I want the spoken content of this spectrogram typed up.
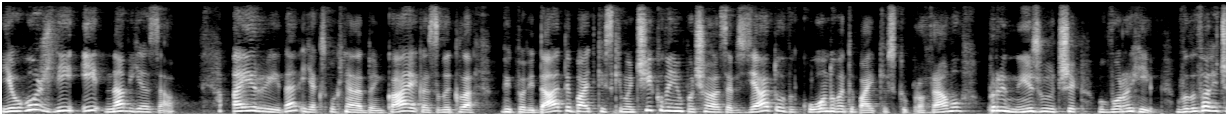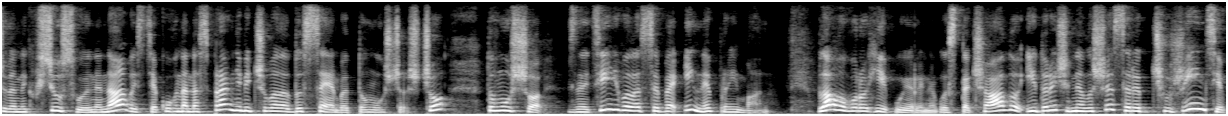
його ж їй і нав'язав. А Ірина, як слухняна донька, яка звикла відповідати батьківським очікуванням, почала завзято виконувати батьківську програму, принижуючи ворогів, виливаючи на них всю свою ненависть, яку вона насправді відчувала до себе, тому що що? Тому що знецінювала себе і не приймала. Благо ворогів у Ірини вистачало, і, до речі, не лише серед чужинців,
